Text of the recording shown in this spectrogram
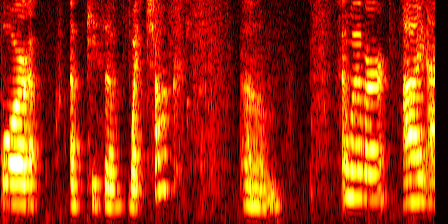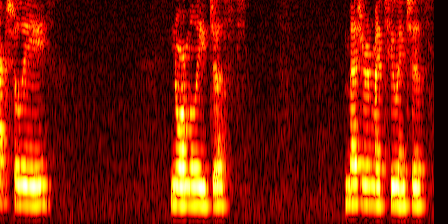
or a, a piece of white chalk. Um, however, I actually normally just measure in my two inches.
